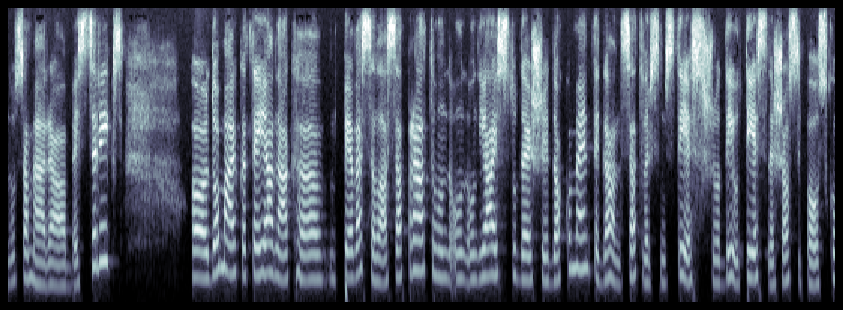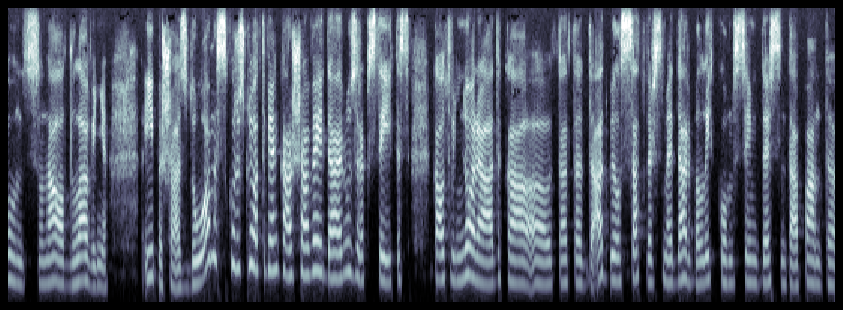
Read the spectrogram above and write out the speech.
nu, samērā bezcerīgs. Uh, Domāju, ka te jānāk pie veselā saprāta un, un, un jāizstudē šie dokumenti, gan satversmes tiesas, šo divu tiesnešu Osipovs kundzes un Alda Laviņa īpašās domas, kuras ļoti vienkāršā veidā ir uzrakstītas. Kaut viņi norāda, ka tātad atbilst satversmē darba likums 110. panta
